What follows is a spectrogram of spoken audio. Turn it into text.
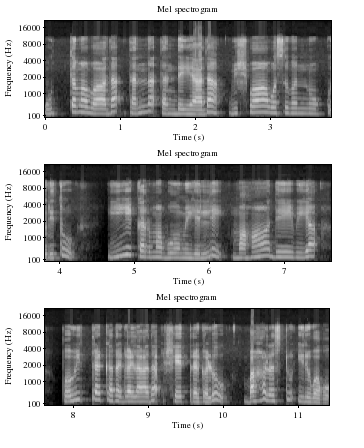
ಉತ್ತಮವಾದ ತನ್ನ ತಂದೆಯಾದ ವಿಶ್ವಾವಸವನ್ನು ಕುರಿತು ಈ ಕರ್ಮಭೂಮಿಯಲ್ಲಿ ಮಹಾದೇವಿಯ ಪವಿತ್ರಕರಗಳಾದ ಕ್ಷೇತ್ರಗಳು ಬಹಳಷ್ಟು ಇರುವವು.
